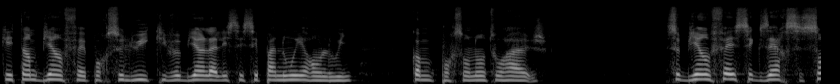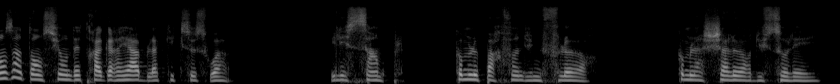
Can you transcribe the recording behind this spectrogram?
qui est un bienfait pour celui qui veut bien la laisser s'épanouir en lui, comme pour son entourage. Ce bienfait s'exerce sans intention d'être agréable à qui que ce soit. Il est simple, comme le parfum d'une fleur, comme la chaleur du soleil.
